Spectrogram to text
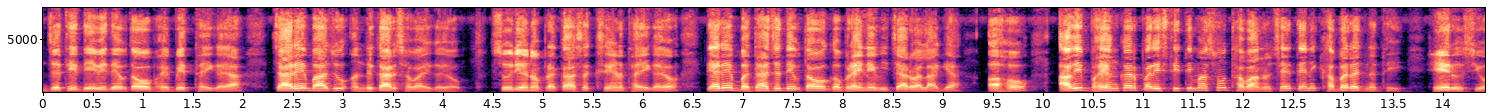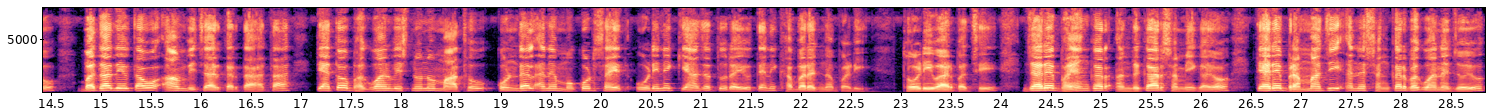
જેથી દેવી દેવતાઓ ભયભીત થઈ ગયા. ચારે બાજુ અંધકાર છવાઈ ગયો. સૂર્યનો પ્રકાશ ક્ષીણ થઈ ગયો. ત્યારે બધા જ દેવતાઓ ગભરાઈને વિચારવા લાગ્યા અહો, આવી ભયંકર પરિસ્થિતિમાં શું થવાનું છે તેની ખબર જ નથી. હે ઋષિઓ, બધા દેવતાઓ આમ વિચાર કરતા હતા, ત્યાં તો ભગવાન વિષ્ણુનું માથું, કુંડલ અને મુકુટ સહિત ઉડીને ક્યાં જતું રહ્યું તેની ખબર જ ન પડી. થોડી વાર પછી, જ્યારે ભયંકર અંધકાર શમી ગયો, ત્યારે બ્રહ્માજી અને શંકર ભગવાને જોયું,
